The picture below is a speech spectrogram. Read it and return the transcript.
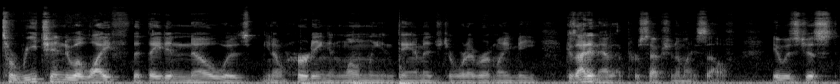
to reach into a life that they didn't know was you know hurting and lonely and damaged or whatever it might be because I didn't have that perception of myself. It was just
